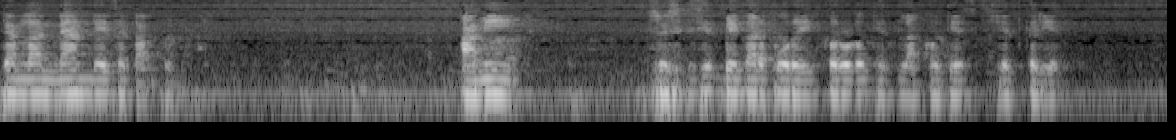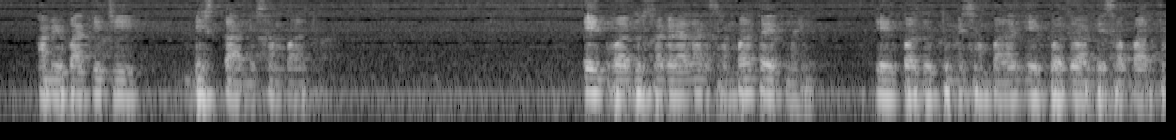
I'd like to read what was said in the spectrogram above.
त्यांना ज्ञान द्यायचं काम करणार. आम्ही सुशिक्षित बेकार पोरं एक करोडो घेत लाखो ते शेतकरी आहेत. आम्ही बाकीची भिस्त आम्ही सांभाळतो. एक बाजू सगळ्याला सांभाळता येत नाही. एक बाजू तुम्ही सांभाळा एक बाजू आम्ही सांभाळतो.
